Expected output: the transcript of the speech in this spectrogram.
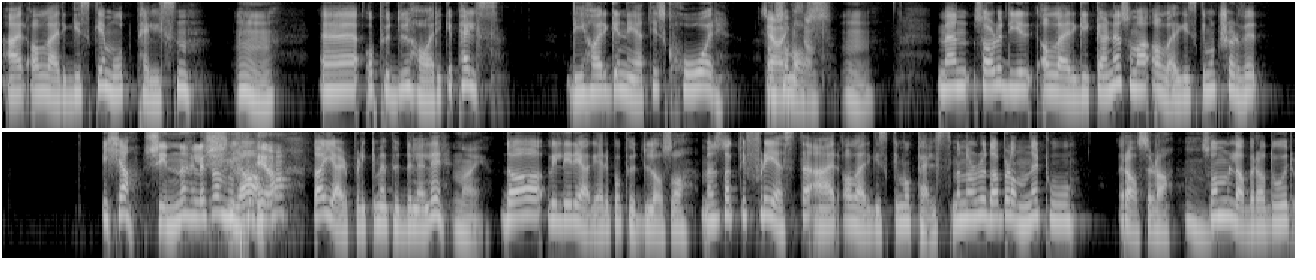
er allergiske mot pelsen. Mm. Eh, Og puddel har ikke pels. De har genetisk hår, sånn ja, som oss. Mm. Men så har du de allergikerne som er allergiske mot sjølve bikkja. Skinnet, liksom. Ja, Da hjelper det ikke med puddel heller. Nei. Da vil de reagere på puddel også. Men som sagt, de fleste er allergiske mot pels. Men når du da blander to raser, da, som labrador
